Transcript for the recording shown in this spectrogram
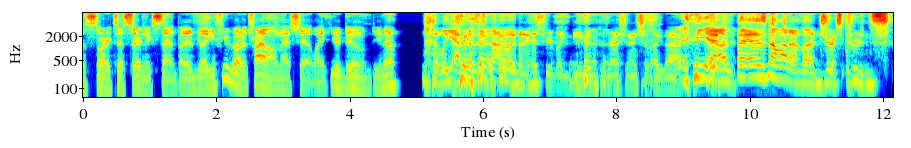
the story to a certain extent, but it'd be like if you go to trial on that shit, like you're doomed, you know? well, yeah, because there's not really been a history of like demon possession and shit like that. yeah, I'm- there's not a lot of uh, jurisprudence.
